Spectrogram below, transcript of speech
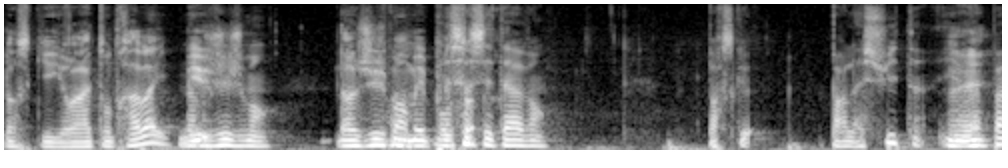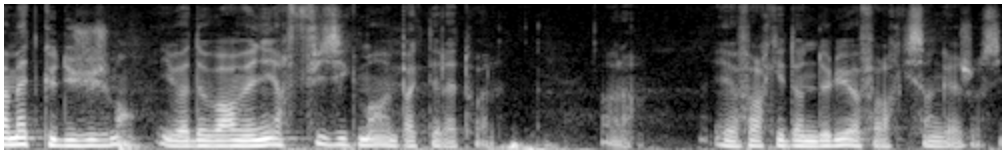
lorsqu'il regarde ton travail. Dans Et- le jugement. dans le jugement, mais pour ça, c'était avant. Parce que par la suite, il ne Ouais. va pas mettre que du jugement. Il va devoir venir physiquement impacter la toile. Voilà. Il va falloir qu'il donne de lui, il va falloir qu'il s'engage aussi.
